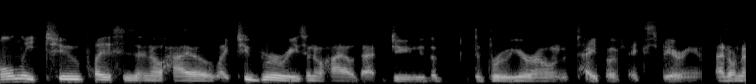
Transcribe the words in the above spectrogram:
only two places in Ohio, like two breweries in Ohio, that do the the brew your own type of experience. I don't know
